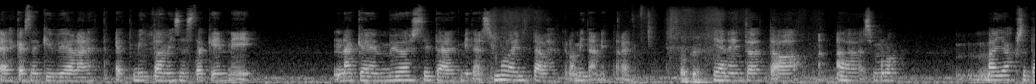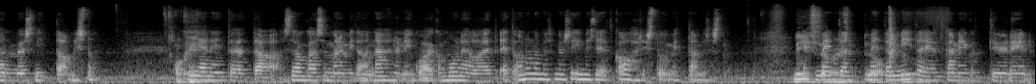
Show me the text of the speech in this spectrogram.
ehkä sekin vielä, että, että mittaamisestakin, niin näkee myös sitä, että miten, siis mulla ei nyt tällä hetkellä ole mitään mittareita. Okay. Ja niin tota, ää, se mulla mä jaksotan myös mittaamista. Okei. Ja niin, tota, se on myös semmoinen, mitä on nähnyt niin kuin aika monella, että, että on olemassa myös ihmisiä, jotka ahdistuu mittaamisesta. Niin, se meitä, on, meitä on niitä, jotka niinku tyyliin...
